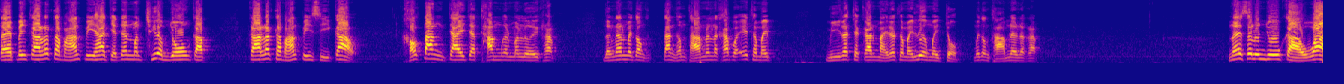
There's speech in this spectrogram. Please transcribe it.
แต่เป็นการรัฐประหารปี 57 นั้นมันเชื่อมโยงกับ การรัฐประหารปี 49 เขาตั้งใจจะทำกันมาเลยครับ ดังนั้นไม่ต้องตั้งคำถามแล้วนะครับ ว่าเอ๊ะทำไมมีรัชการใหม่แล้วทำไมเรื่องไม่จบ ไม่ต้องถามแล้วนะครับนายสรุญยูกล่าวว่า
